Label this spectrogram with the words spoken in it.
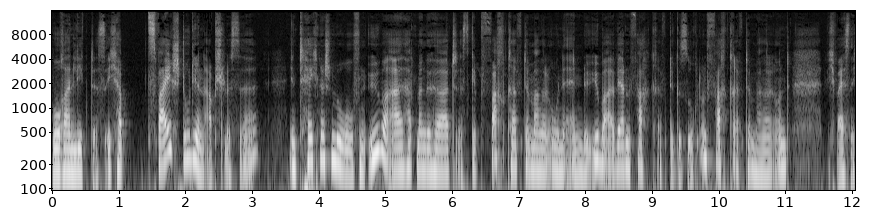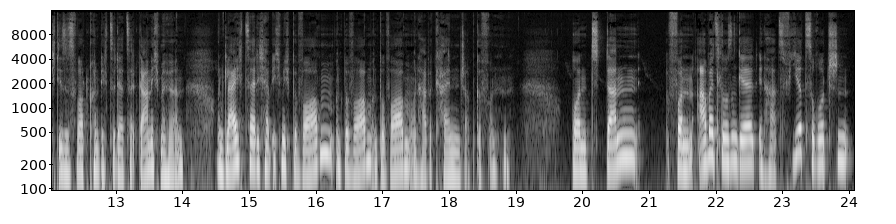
woran liegt es? Ich habe zwei Studienabschlüsse in technischen Berufen. Überall hat man gehört, es gibt Fachkräftemangel ohne Ende. Überall werden Fachkräfte gesucht und Fachkräftemangel. Und ich weiß nicht, dieses Wort konnte ich zu der Zeit gar nicht mehr hören. Und gleichzeitig habe ich mich beworben und beworben und beworben und habe keinen Job gefunden. Und dann von Arbeitslosengeld in Hartz IV zu rutschen,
